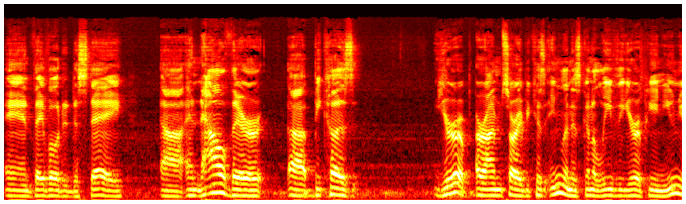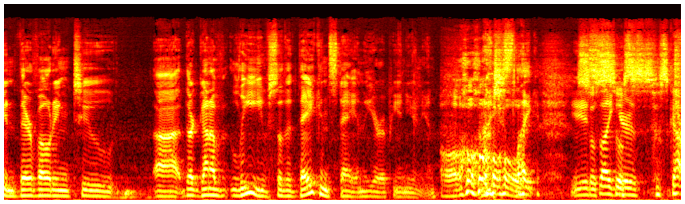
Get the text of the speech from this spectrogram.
and they voted to stay uh, and now they're uh, because Europe, or I'm sorry, because England is going to leave the European Union, they're voting to, uh, they're going to leave so that they can stay in the European Union. Oh, It's just like it's So- like so- you're so Scotland-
